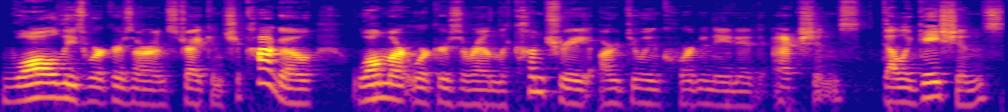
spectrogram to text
while these workers are on strike in Chicago, Walmart workers around the country are doing coordinated actions, delegations,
